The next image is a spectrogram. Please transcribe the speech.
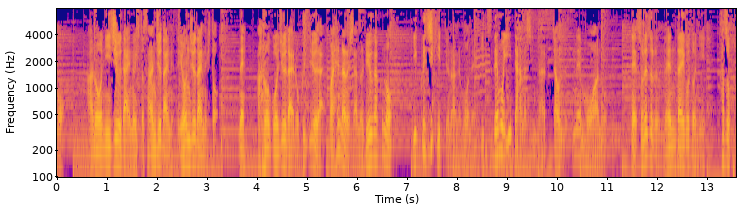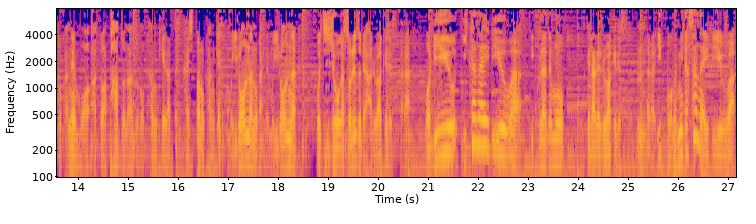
もう、あの20代の人、30代の人、40代の人、ね、あの50代、60代、まあ変な話、あの留学の行く時期っていうのはね、もうね、いつでもいいって話になっちゃうんですね。もうあの、ね、それぞれの年代ごとに家族とかね、もうあとはパートナーとの関係だったり、会社との関係とかもいろんなのがね、もういろんなこう事情がそれぞれあるわけですから、もう理由、行かない理由はいくらでもつけられるわけです。うん、だから一歩踏み出さない理由は、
